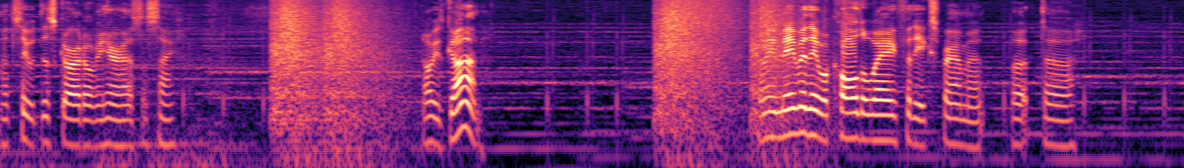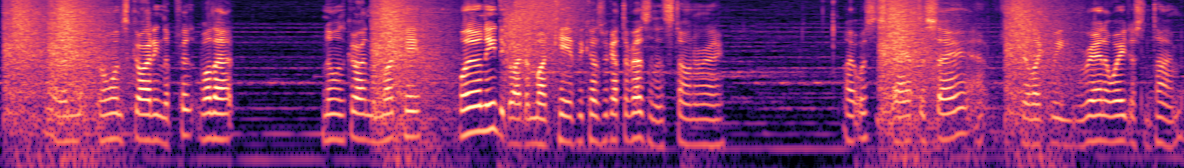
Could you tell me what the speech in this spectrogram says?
Let's see what this guard over here has to say. Oh, he's gone. I mean, maybe they were called away for the experiment, but, uh... No one's guarding the. Well, that... No one's guarding the mud cave. Well, we don't need to guard the mud cave because we got the resonance stone already. Alright, what's this guy have to say? I feel like we ran away just in time.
